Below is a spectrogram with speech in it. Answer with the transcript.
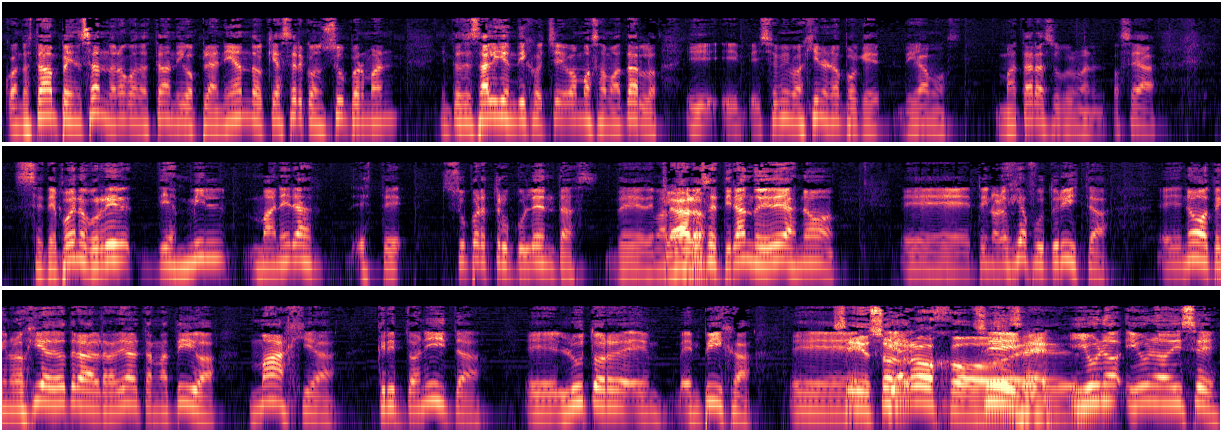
cuando estaban pensando, ¿no? Cuando estaban, digo, planeando qué hacer con Superman. Entonces alguien dijo, che, vamos a matarlo. Y, y yo me imagino, ¿no? Porque, digamos, matar a Superman. O sea, se te pueden ocurrir 10.000 maneras este, súper truculentas de, de matar. Claro. Entonces, tirando ideas, ¿no? Eh, tecnología futurista. Eh, no, tecnología de otra realidad alternativa. Magia. Kriptonita. Eh, Luthor en, en pija. Eh, Sí, el sol y hay- rojo. Sí, eh, y uno, y uno dice,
